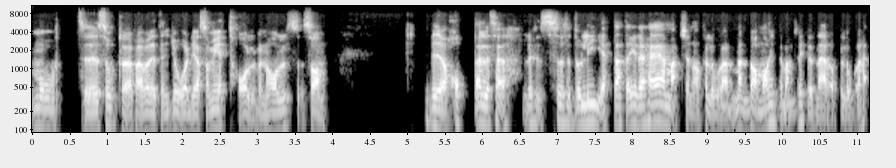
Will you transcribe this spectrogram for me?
mot eh, solklara favoriten Georgia som är 12-0 som vi har hoppat eller så här, suttit och letat i det här matchen de förlorat, men de har inte varit riktigt nära att förlora här.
